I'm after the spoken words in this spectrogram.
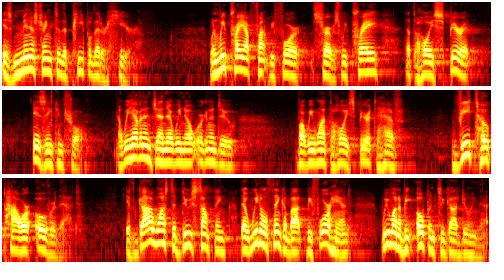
is ministering to the people that are here. When we pray up front before service, we pray that the Holy Spirit is in control. Now, we have an agenda, we know what we're going to do, but we want the Holy Spirit to have veto power over that. If God wants to do something that we don't think about beforehand, we want to be open to God doing that.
